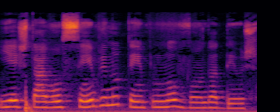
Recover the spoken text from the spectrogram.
e estavam sempre no templo louvando a Deus.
